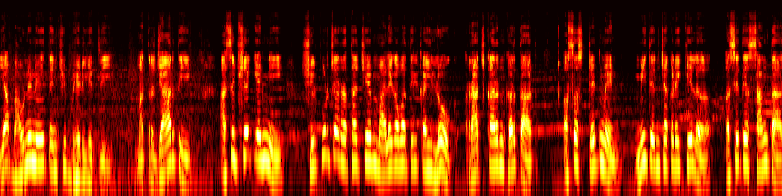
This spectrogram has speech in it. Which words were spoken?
या भावनेने त्यांची भेट घेतली. मात्र ज्या अर्थी आसिफ शेख यांनी शिरपूरच्या रथाचे मालेगावातील काही लोक राजकारण करतात असं स्टेटमेंट मी त्यांच्याकडे केलं असे ते सांगतात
